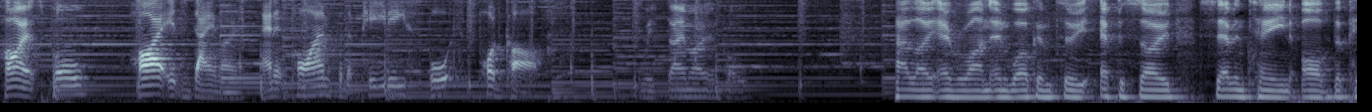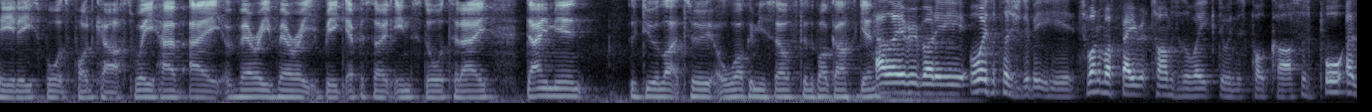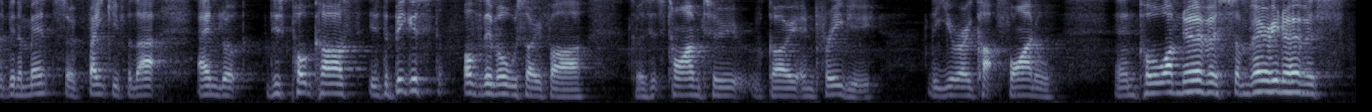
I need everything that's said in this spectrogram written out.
Hi, it's Paul. Hi, it's Damo, and it's time for the PD Sports Podcast. with Damo and Paul. Hello, everyone, and welcome to episode 17 of the PD Sports Podcast. We have a very, very big episode in store today. Damien, would you like to welcome yourself to the podcast again? Hello, everybody. Always a pleasure to be here. It's one of my favourite times of the week doing this podcast. The support has been immense, so thank you for that. And look, this podcast is the biggest of them all so far because it's time to go and preview the Euro Cup final. And Paul, I'm nervous. I'm very nervous.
